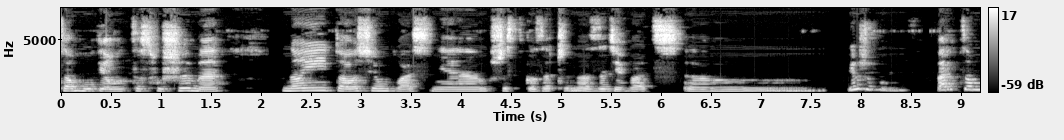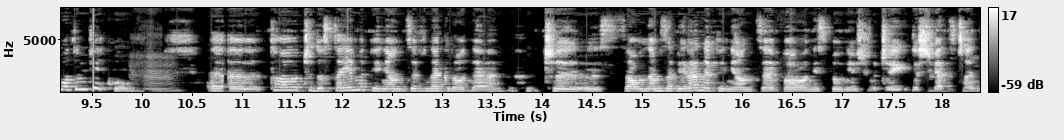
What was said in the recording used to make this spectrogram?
co mówią, co słyszymy. No i to się właśnie wszystko zaczyna zadziewać um, już bardzo młodym wieku. Mhm. E, to, czy dostajemy pieniądze w nagrodę, czy są nam zabierane pieniądze, bo nie spełniliśmy czyich doświadczeń,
